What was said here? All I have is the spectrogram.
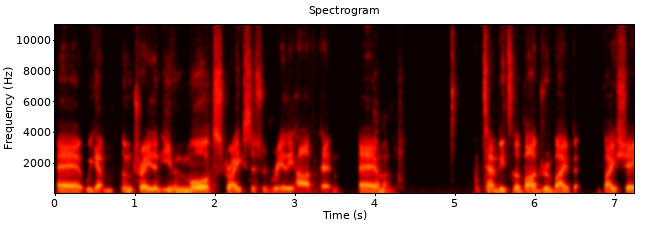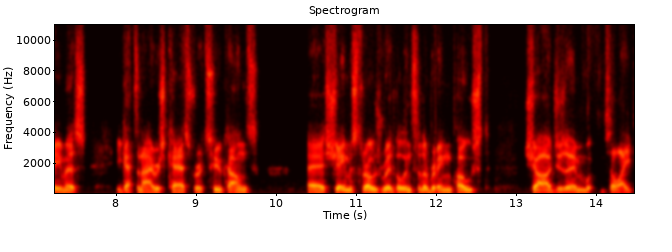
Uh, we get them trading even more strikes. This was really hard hitting. yeah, Um. 10 beat to the Bodhrán by by Sheamus. He gets an Irish curse for a two count. Uh, Sheamus throws Riddle into the ring post, charges him to like,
